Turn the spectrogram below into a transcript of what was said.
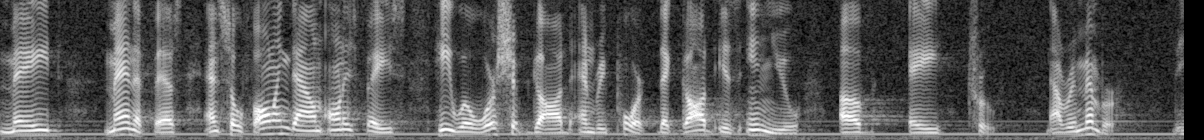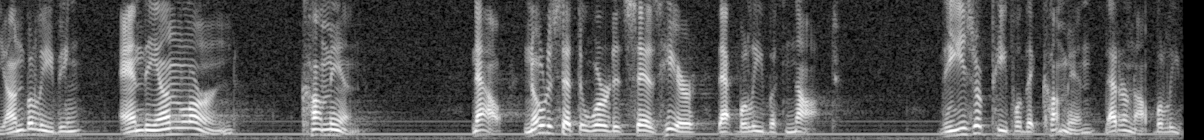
made manifest. And so, falling down on his face, he will worship God and report that God is in you of a truth. Now, remember, the unbelieving and the unlearned come in. Now, notice that the word it says here, that believeth not. These are people that come in that are not believers.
